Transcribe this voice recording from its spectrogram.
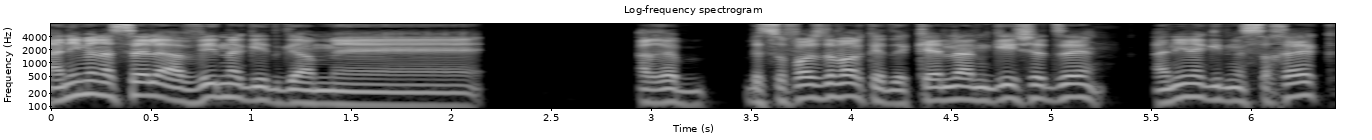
אני מנסה להבין נגיד גם, הרי בסופו של דבר, כדי כן להנגיש את זה, אני נגיד משחק,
